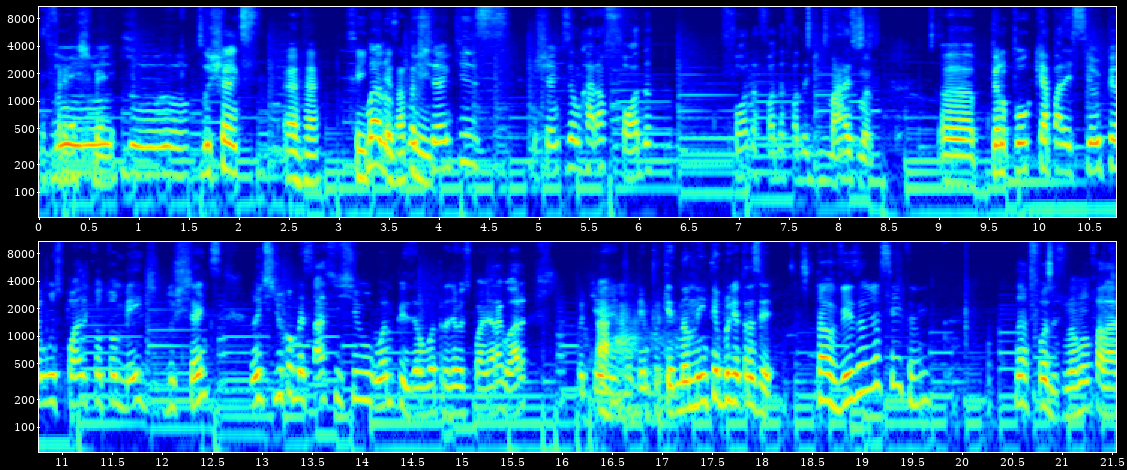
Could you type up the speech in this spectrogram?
do, Flashback. do, do Shanks. Aham. Sim, Mano, exatamente. o Shanks. O Shanks é um cara foda. Foda, foda, foda demais, mano. Ah, pelo pouco que apareceu e pelo spoiler que eu tomei de- do Shanks antes de começar a assistir o One Piece. Eu não vou trazer o spoiler agora, porque Ah. não tem porque, não, nem tem por que trazer. Talvez eu já sei também. Não, foda-se, não vamos falar.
